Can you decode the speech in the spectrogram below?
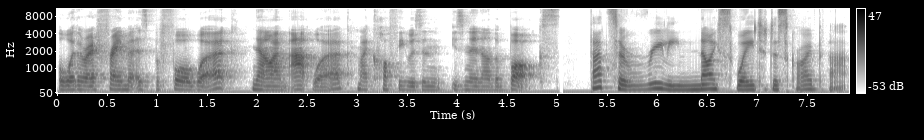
or whether I frame it as before work, now I'm at work, my coffee was in is in another box. That's a really nice way to describe that.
